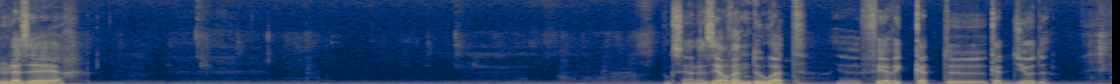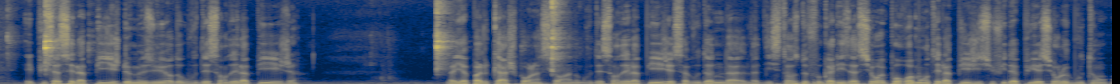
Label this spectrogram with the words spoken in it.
Le laser, Donc c'est un laser 22 watts euh, fait avec 4, euh, diodes. Et puis ça c'est la pige de mesure. Donc vous descendez la pige. Là il n'y a pas le cache pour l'instant. Hein. Donc vous descendez la pige et ça vous donne la, distance de focalisation. Et pour remonter la pige il suffit d'appuyer sur le bouton.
